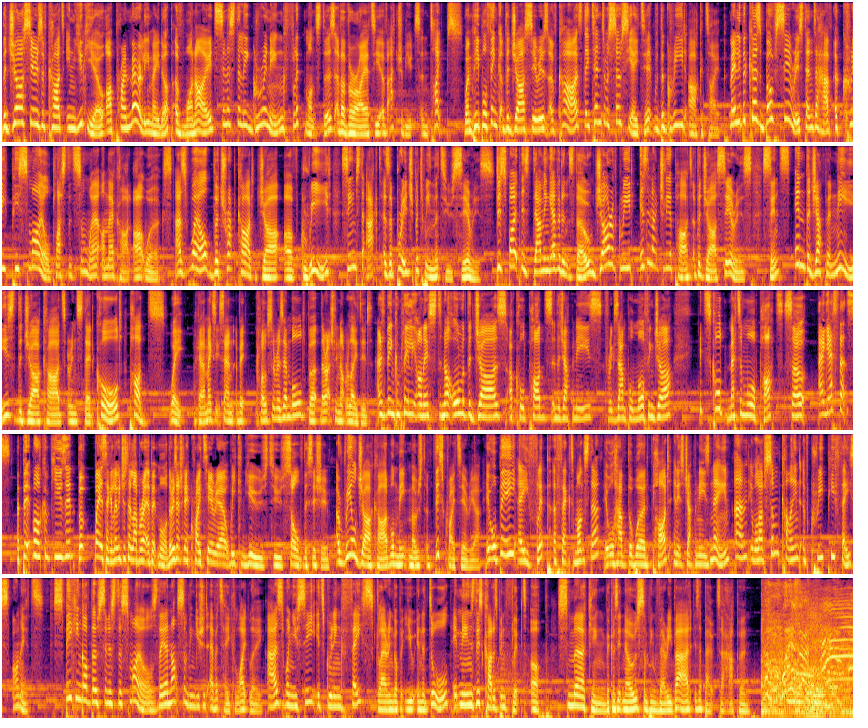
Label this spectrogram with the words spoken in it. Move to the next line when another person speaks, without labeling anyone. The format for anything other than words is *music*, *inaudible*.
The Jar series of cards in Yu-Gi-Oh! are primarily made up of one-eyed, sinisterly grinning flip monsters of a variety of attributes and types. When people think of the Jar series of cards, they tend to associate it with the Greed archetype, mainly because both series tend to have a creepy smile plastered somewhere on their card artworks. As well, the trap card Jar of Greed seems to act as a bridge between the two series. Despite this damning evidence though, Jar of Greed is isn't actually a part of the Jar series, since in the Japanese, the Jar cards are instead called pods. Wait, Okay, that makes it sound a bit closer resembled, but they're actually not related. And if being completely honest, not all of the jars are called pods in the Japanese. For example, Morphing Jar, it's called Metamor Pot, so I guess that's a bit more confusing, but wait a second, let me just elaborate a bit more. There is actually a criteria we can use to solve this issue. A real jar card will meet most of this criteria. It will be a flip effect monster, it will have the word pod in its Japanese name, and it will have some kind of creepy face on it. Speaking of those sinister smiles, they are not something you should ever take lightly, as when you see its grinning face glaring up at you in a duel, it means this card has been flipped up smirking because it knows something very bad is about to happen.
What is that?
